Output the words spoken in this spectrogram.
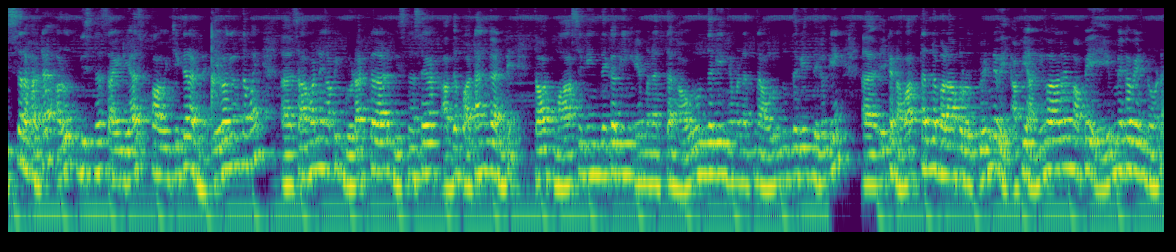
ඉස්සරහට අලුත් බිස්නස් අයිඩියස් පාවිච්චි කරන්න. ඒවගේ තමයි සාමාන්‍ය අපි ගොඩක් කලාට බිස්නසයක් අද පටන් ගන්නේ තවත් මාසකින් දෙකින් එම නැත්තම් අවුරුද්දකින් එම නැත්නම් අවුරුද්දකින් දෙකකින් ඒක නවත්තන්න බලාපොරොත්තු වෙන්න වෙයි. අපි අනිවාර්යයෙන්ම අපේ එයිම් එක වෙන්න ඕන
